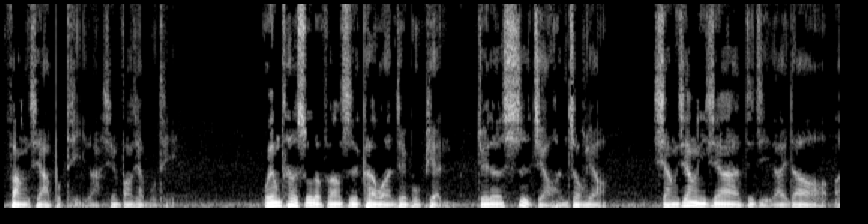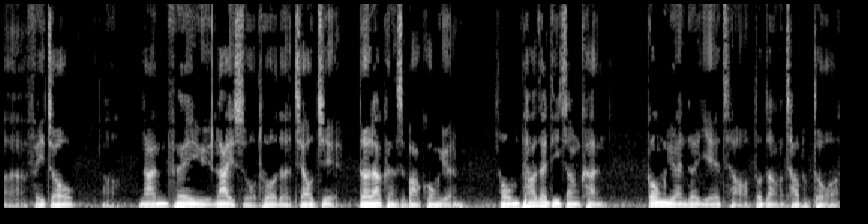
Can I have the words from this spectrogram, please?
放下不提了，先放下不提。我用特殊的方式看完这部片，觉得视角很重要。想象一下自己来到呃非洲啊，南非与赖索托的交界，德拉肯斯堡公园。我们趴在地上看，公园的野草都长得差不多啊。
